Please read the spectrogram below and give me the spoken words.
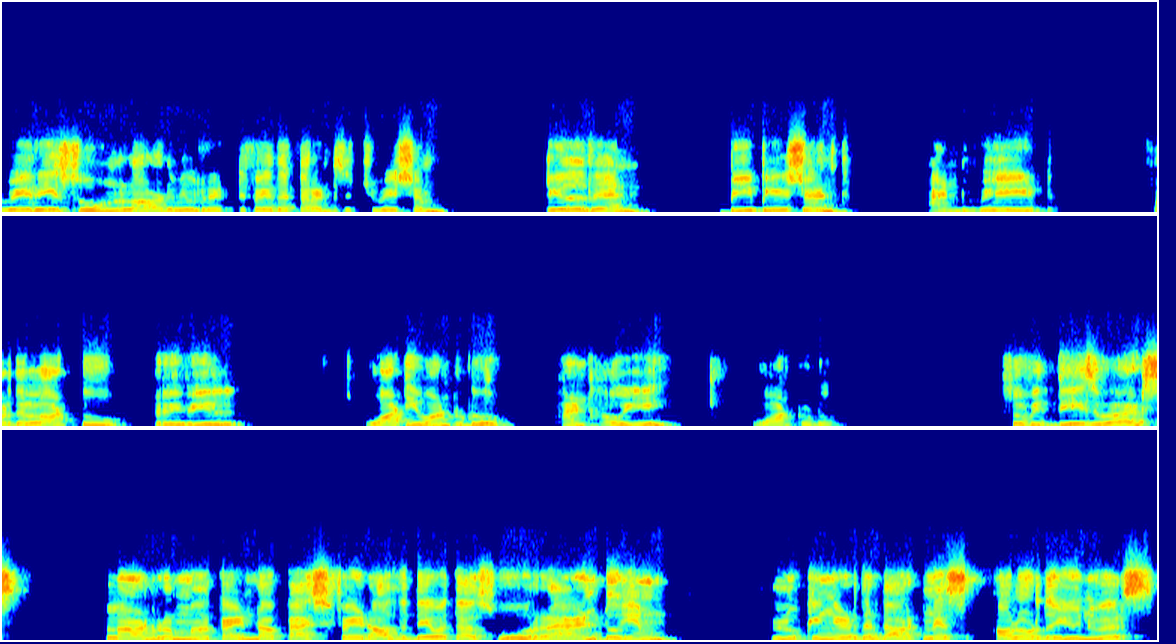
Very soon, Lord will rectify the current situation. Till then, be patient and wait for the Lord to reveal what he want to do and how he want to do. So with these words, Lord Brahma kind of pacified all the devatas who ran to him looking at the darkness all over the universe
